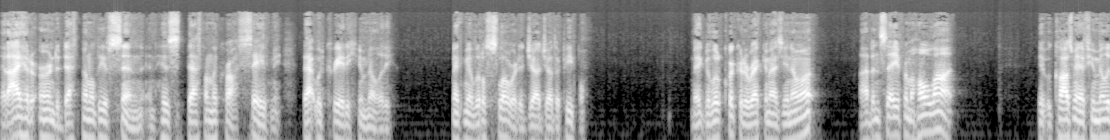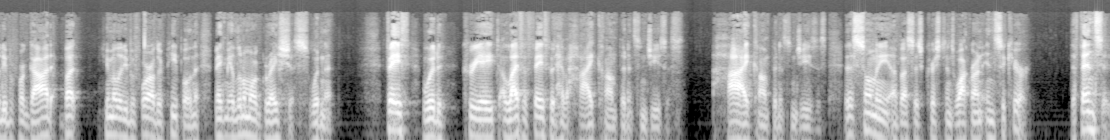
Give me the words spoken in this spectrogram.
that I had earned a death penalty of sin and His death on the cross saved me, that would create a humility. Make me a little slower to judge other people. Make me a little quicker to recognize, you know what? I've been saved from a whole lot. It would cause me to have humility before God, but humility before other people, and make me a little more gracious, wouldn't it? Faith would create, a life of faith would have a high confidence in Jesus. A high confidence in Jesus. There's so many of us as Christians walk around insecure, defensive.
